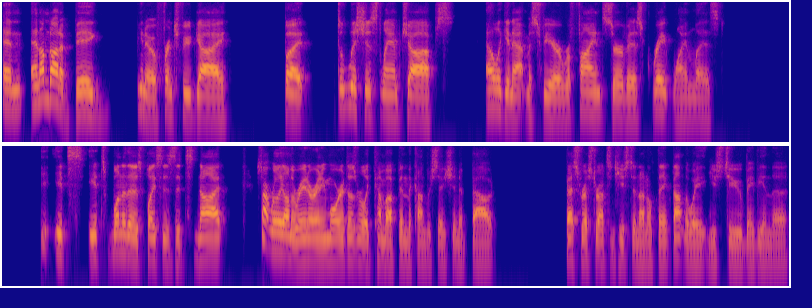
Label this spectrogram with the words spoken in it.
and and I'm not a big, you know, French food guy, but delicious lamb chops, elegant atmosphere, refined service, great wine list. It's it's one of those places that's not it's not really on the radar anymore. It doesn't really come up in the conversation about best restaurants in Houston, I don't think. Not in the way it used to, maybe in the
